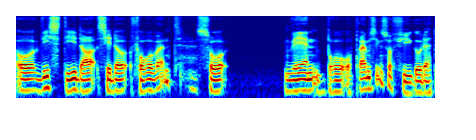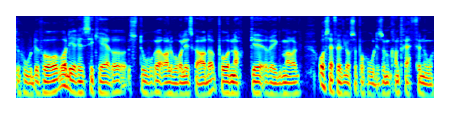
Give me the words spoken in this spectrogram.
Og hvis de da sitter forovervendt, så ved en brå oppbremsing så fyker dette hodet forover. De risikerer store, alvorlige skader på nakke, ryggmarg og selvfølgelig også på hodet, som kan treffe noe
